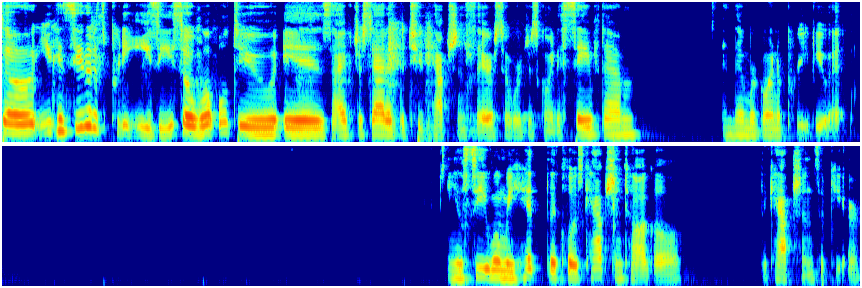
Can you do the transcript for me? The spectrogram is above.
So you can see that it's pretty easy. So what we'll do is I've just added the two captions there. So we're just going to save them and then we're going to preview it. You'll see when we hit the closed caption toggle, the captions appear.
